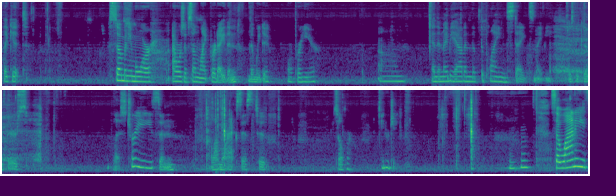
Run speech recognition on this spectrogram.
they get so many more hours of sunlight per day than than we do or per year. Um, and then maybe out in the, the plain states, maybe just because there's less trees and a lot more access to solar energy. hmm So why do you?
